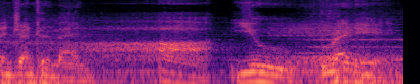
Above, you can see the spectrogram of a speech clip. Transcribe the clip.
And gentlemen, are you ready?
